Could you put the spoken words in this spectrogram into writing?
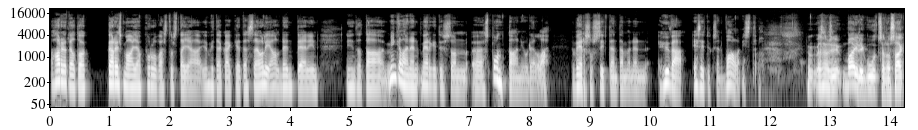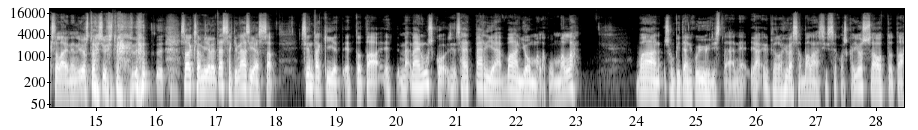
harjoiteltua karismaa ja puruvastusta ja, ja mitä kaikkea tässä oli al dente, niin, niin tota, minkälainen merkitys on spontaaniudella versus sitten tämmöinen hyvä esityksen valmistelu? No, mä sanoisin, Baide Gutzon on saksalainen jostain syystä Saksan mieleen tässäkin asiassa sen takia, että, että, että, että mä, mä en usko, sä et pärjää vaan jommalla kummalla, vaan sun pitää niin kuin yhdistää ne ja pitää olla hyvässä balanssissa, koska jos sä oot tota,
